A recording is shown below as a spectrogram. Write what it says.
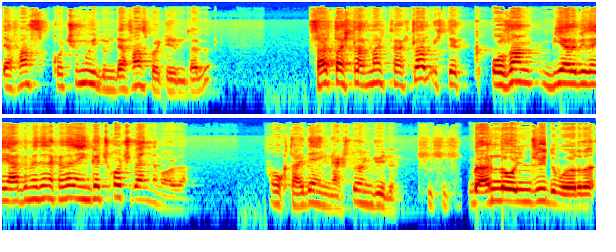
defans koçu muydum? Defans koçuydum tabii. Sert taşlar, mert taşlar işte Ozan bir ara bize yardım edene kadar en geç koç bendim orada. Oktay da en yaşlı oyuncuydu. ben de oyuncuydum orada.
